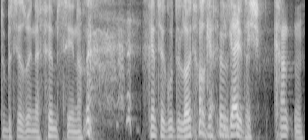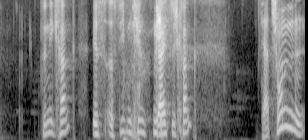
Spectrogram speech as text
Du bist ja so in der Filmszene. du kennst ja gute Leute aus der Die Filmszene. geistig Kranken. Sind die krank? Ist äh, Stephen King geistig krank? Der hat schon,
